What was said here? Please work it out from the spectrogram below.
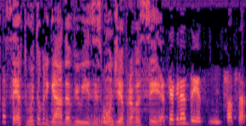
Tá certo. Muito obrigada, viu, Isis? Bom dia para você. Eu que agradeço. Tchau, tchau.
